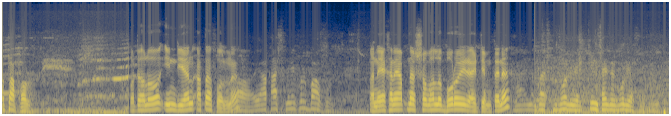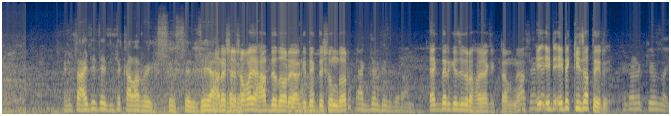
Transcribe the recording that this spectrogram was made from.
আতা ফল। ওটা হলো ইন্ডিয়ান আতা ফল না? হ্যাঁ কাশ্মীরি ফুল বা ফুল মানে এখানে আপনার সব হলো বড়ইয়ের আইটেম তাই না? হ্যাঁ, এটা তিন সাইজের বড়ি আছে এটা চাইতে কালার হয়ে গেছে যে মানে সবাই হাত দিয়ে ধরে আর কি দেখতে সুন্দর। এক দেড় কেজি করে আম। এক দেড় কেজি করে হয় এক একটা আম না? এটা এটা কি জাতের? এটা হলে কেউ যায়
